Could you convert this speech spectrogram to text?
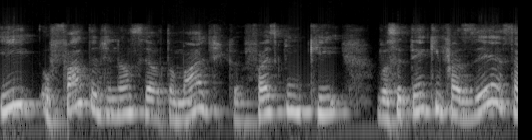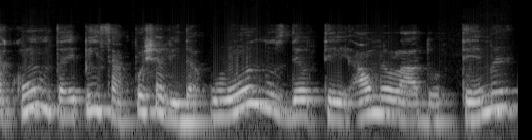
E o fato de não ser automática faz com que você tenha que fazer essa conta e pensar: poxa vida, o ônus de eu ter ao meu lado Temer,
